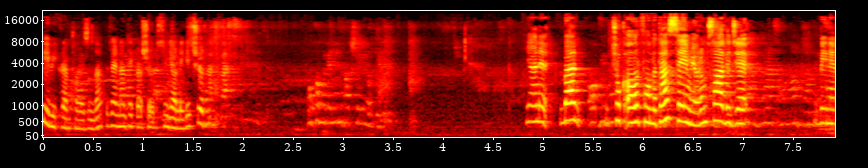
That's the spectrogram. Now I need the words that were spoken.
bir mikron tarzında. Üzerinden tekrar şöyle sinyalle geçiyorum. Yani ben çok ağır fondöten sevmiyorum. Sadece beni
